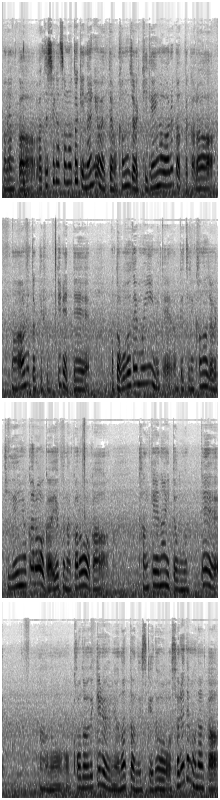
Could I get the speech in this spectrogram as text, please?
まあ、なんか私がその時何をやっても彼女は機嫌が悪かったから、まあ、ある時吹っ切れて、まあ、どうでもいいみたいな別に彼女が機嫌よかろうがよくなかろうが関係ないと思ってあの行動できるようにはなったんですけどそれでもなんか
